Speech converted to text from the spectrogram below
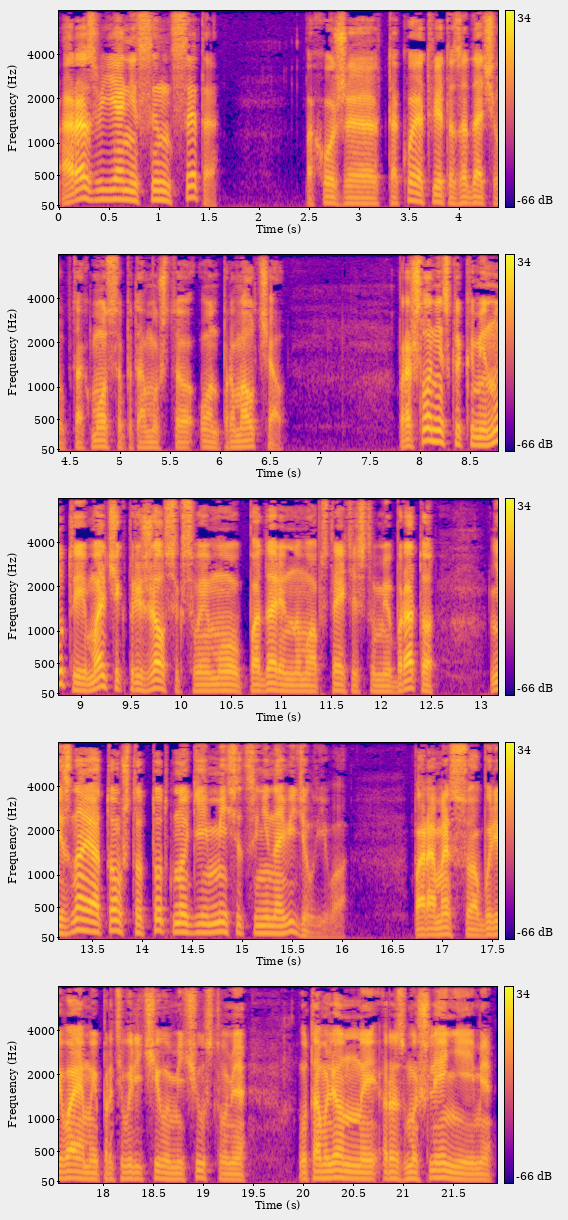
«А разве я не сын Сета?» Похоже, такой ответ озадачил Птахмоса, потому что он промолчал. Прошло несколько минут, и мальчик прижался к своему подаренному обстоятельствами брату, не зная о том, что тот многие месяцы ненавидел его. Парамессу, обуреваемый противоречивыми чувствами, утомленный размышлениями,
